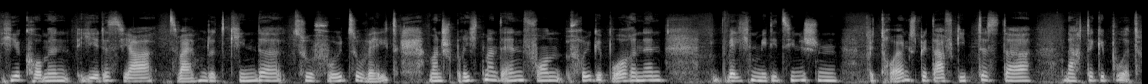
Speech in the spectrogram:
Hier kommen jedes Jahr 200 Kinder zu früh zur Welt. Wann spricht man denn von Frühgeborenen? Welchen medizinischen Betreuungsbedarf gibt es da nach der Geburt?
